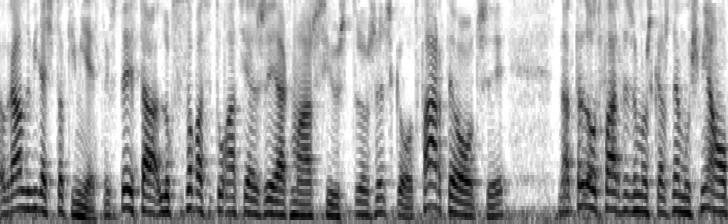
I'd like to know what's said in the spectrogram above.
od razu widać to, kim jest. Także to jest ta luksusowa sytuacja, że jak masz już troszeczkę otwarte oczy, na tyle otwarte, że możesz każdemu śmiało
